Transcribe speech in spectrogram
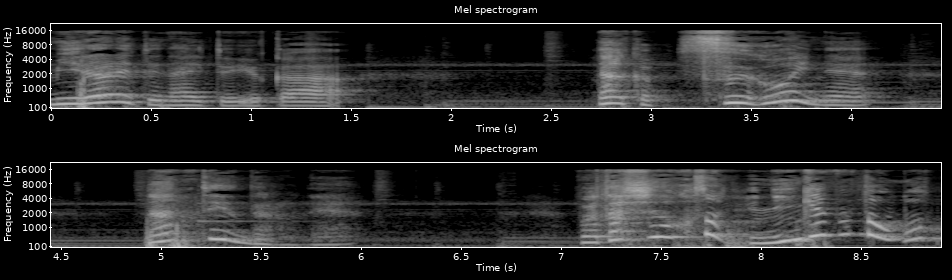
見られてないというかなんかすごいねなんて言うんだろうね。私のことね人間だと思っ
